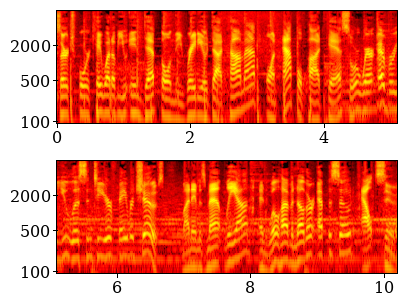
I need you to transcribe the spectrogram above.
Search for KYW In Depth on the radio.com app, on Apple Podcasts, or wherever you listen to your favorite shows. My name is Matt Leon, and we'll have another episode out soon.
